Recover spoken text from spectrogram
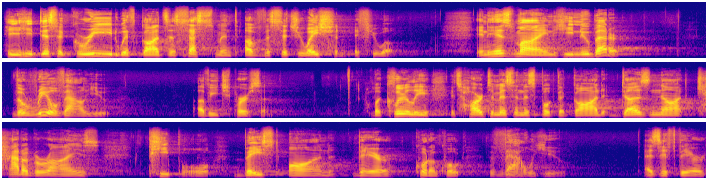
He, he disagreed with God's assessment of the situation, if you will. In his mind, he knew better the real value of each person. But clearly, it's hard to miss in this book that God does not categorize people based on their quote unquote value, as if they're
